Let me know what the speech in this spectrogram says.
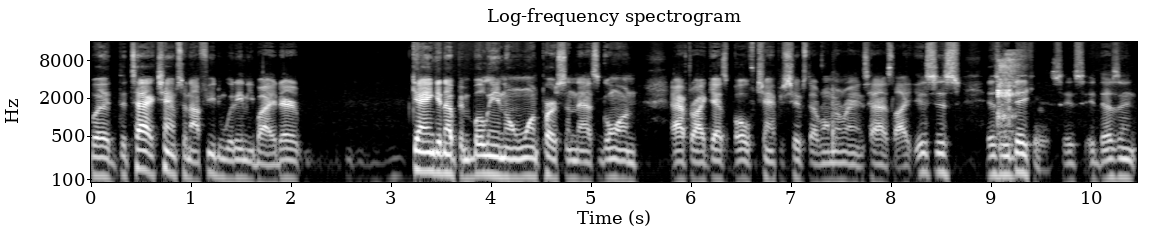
But the tag champs are not feuding with anybody. They're ganging up and bullying on one person that's going after, I guess, both championships that Roman Reigns has. Like it's just, it's ridiculous. It's it doesn't.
